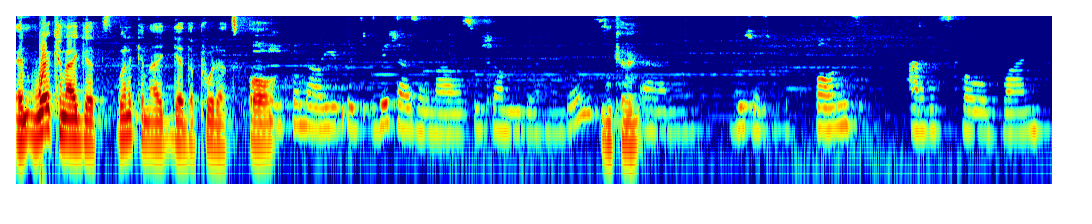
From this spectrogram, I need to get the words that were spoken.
And where can I get when can I get the product? Or Okay, for now, you could reach us on our social media handles, okay, um, which is Bonds underscore one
